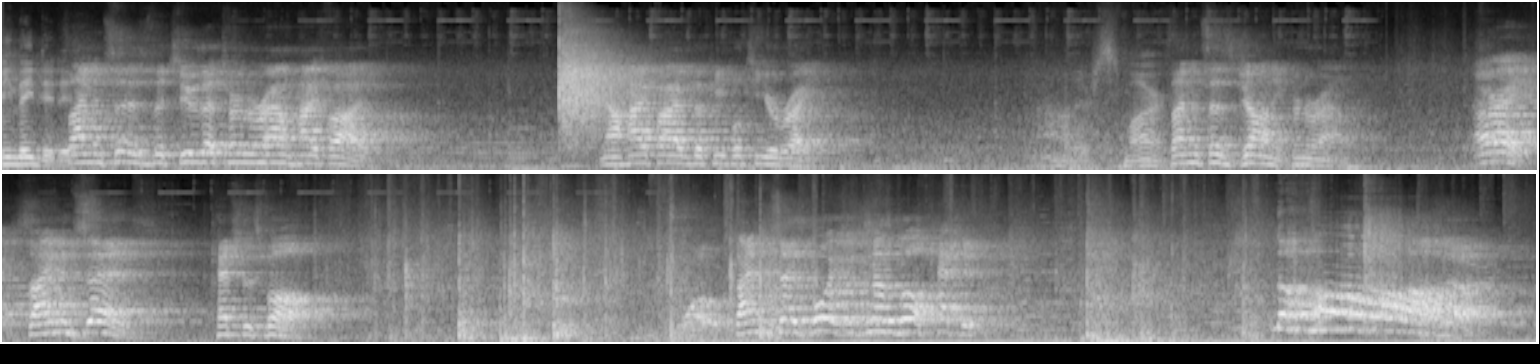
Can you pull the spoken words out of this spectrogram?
Mean, they did it. Simon says, the two that turn around, high five. Now high five the people to your right. Oh, they're smart. Simon says, Johnny, turn around. All right. Simon says, catch this ball. Whoa. Simon says, boys, there's another ball, catch it. No! Oh!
